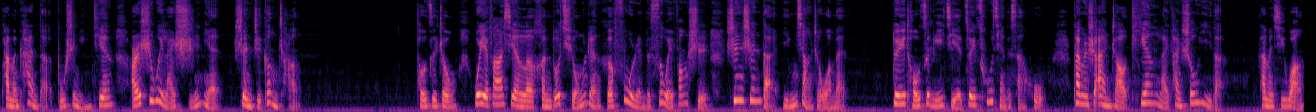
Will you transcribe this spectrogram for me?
他们看的不是明天，而是未来十年，甚至更长。投资中，我也发现了很多穷人和富人的思维方式，深深的影响着我们。对于投资理解最粗浅的散户，他们是按照天来看收益的，他们希望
